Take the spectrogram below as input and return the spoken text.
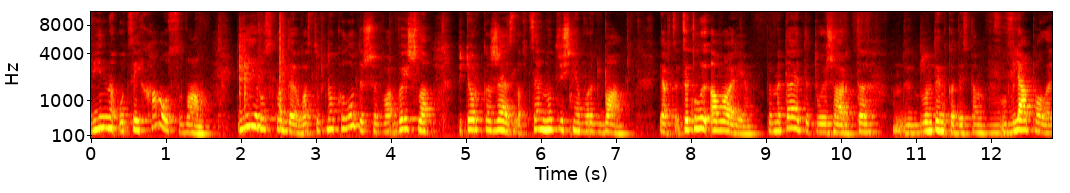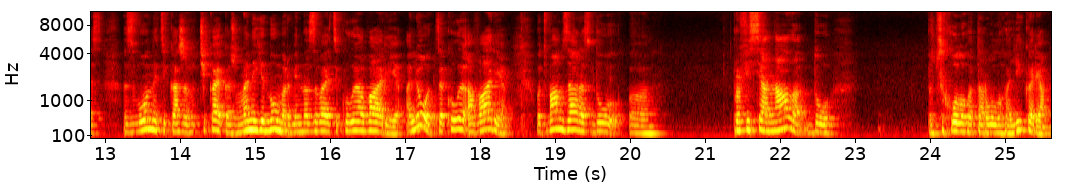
він оцей хаос вам і розкладе. У вас тут на колоди ще вийшла п'ятерка жезлов. Це внутрішня боротьба. Як це? Це коли аварія. Пам'ятаєте той жарт? Е, Блондинка десь там вляпалась, дзвонить і каже: чекай, каже, у мене є номер, він називається Коли аварія. Альо, це коли аварія. От вам зараз до. е, професіонала до психолога, таролога, лікаря,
